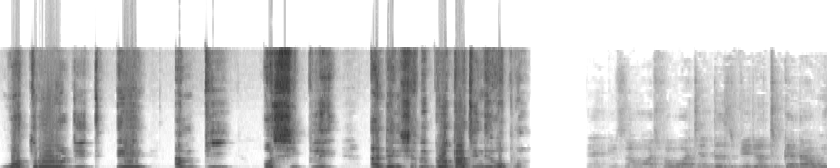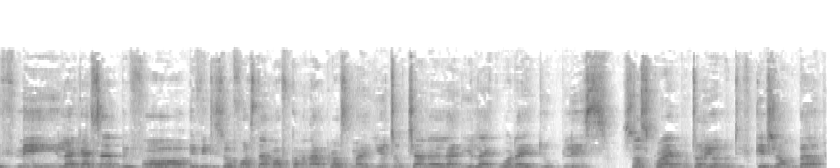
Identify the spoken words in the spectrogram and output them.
what role did A and B or C play, and then it shall be brought out in the open. Watching this video together with me. Like I said before, if it is your first time of coming across my YouTube channel and you like what I do, please subscribe, put on your notification bell,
